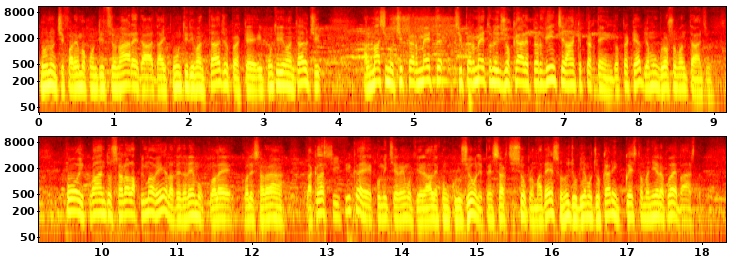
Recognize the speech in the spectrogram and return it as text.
Noi non ci faremo condizionare da, dai punti di vantaggio perché i punti di vantaggio ci, al massimo ci, permette, ci, permettono di giocare per vincere anche perdendo perché abbiamo un grosso vantaggio. Poi quando sarà la primavera vedremo qual è, quale sarà la classifica e cominceremo a tirare le conclusioni, pensarci sopra, ma adesso noi dobbiamo giocare in questa maniera qua e basta.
